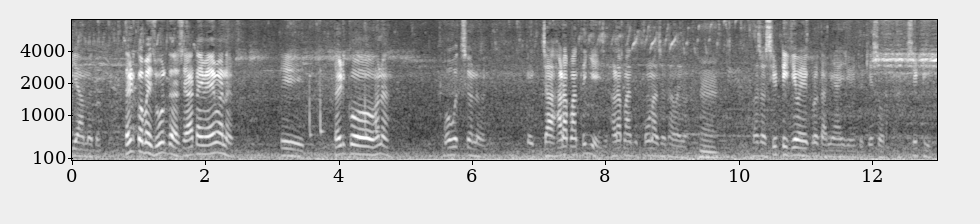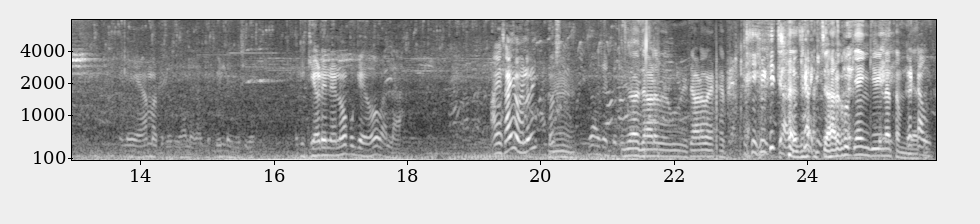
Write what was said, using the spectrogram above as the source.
છે ગયા અમે તો. તડકો ભાઈ જોરદાર છે. આ ટાઈમે આવ્યા ને એ તડકો હે ને બહુ જ છે ને કંઈક ચા સાડા પાંચ થઈ ગઈ છે. સાડા પાંચ પોણા છ થવા આવ્યા. પાછા સિટી કહેવાય એક પ્રકારની આવી જોઈએ તો કેસો સિટી અને આમાં તો પછી હાલે રાખે બિલ્ડિંગ છે. બાકી ઘેડીને ન પૂગે હો વાલા. અહીંયા સાયો હે ને. જો જો ઝાડવે ઊભી, ઝાડવે ઠેપે. ઝાડવું ક્યાંય ગયું ન સમજાતું. કટ આઉટ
